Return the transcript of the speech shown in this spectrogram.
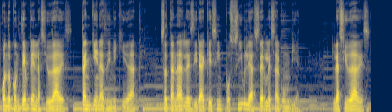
Cuando contemplen las ciudades tan llenas de iniquidad, Satanás les dirá que es imposible hacerles algún bien. Las ciudades,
